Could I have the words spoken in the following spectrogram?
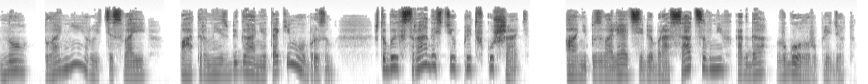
но планируйте свои паттерны избегания таким образом, чтобы их с радостью предвкушать, а не позволять себе бросаться в них, когда в голову придет.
